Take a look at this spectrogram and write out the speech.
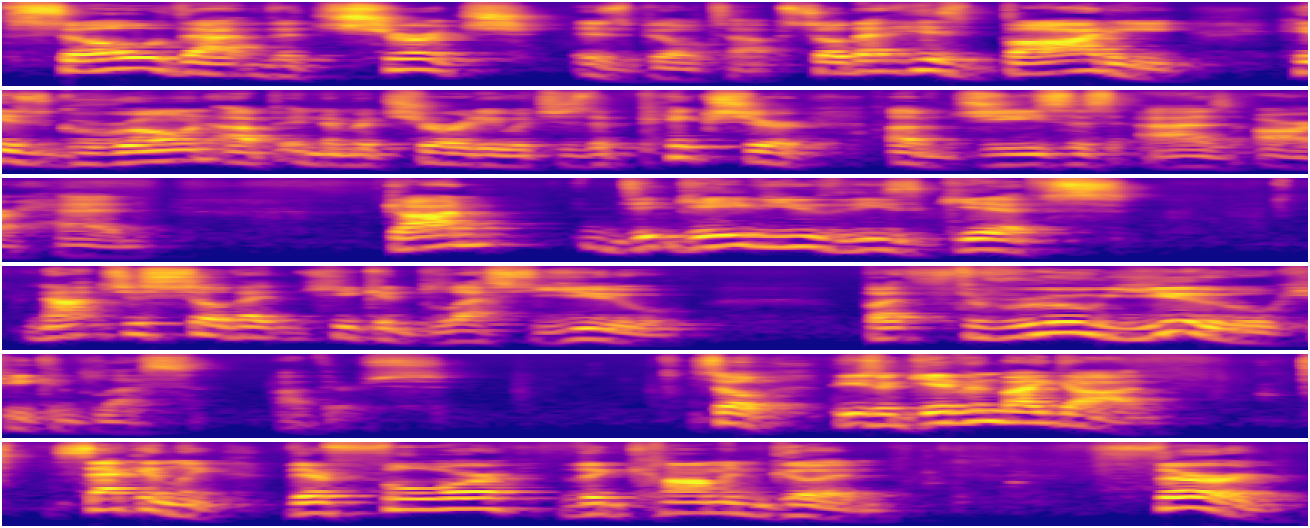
so that the church is built up, so that his body has grown up into maturity, which is a picture of Jesus as our head. God d- gave you these gifts not just so that he could bless you, but through you, he could bless others. So these are given by God. Secondly, they're for the common good. Third,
